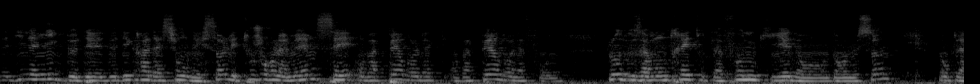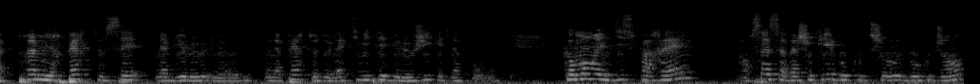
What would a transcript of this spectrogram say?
La dynamique de, dégradation des sols est toujours la même, c'est on, va perdre la, on va perdre la faune. Claude vous a montré toute la faune qui est dans le sol. Donc la première perte, c'est la, perte de l'activité biologique et de la faune. Comment elle disparaît? Alors ça, ça va choquer beaucoup de, choses, beaucoup de gens.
